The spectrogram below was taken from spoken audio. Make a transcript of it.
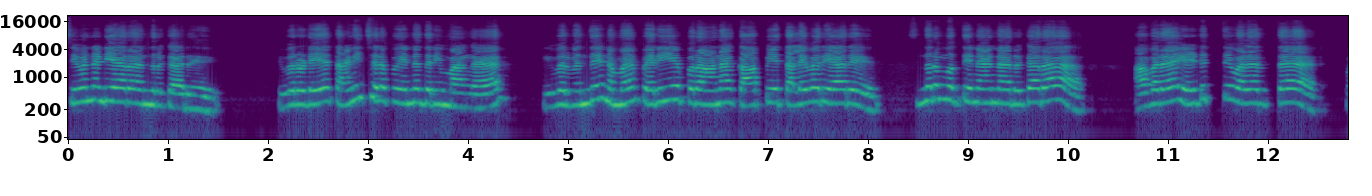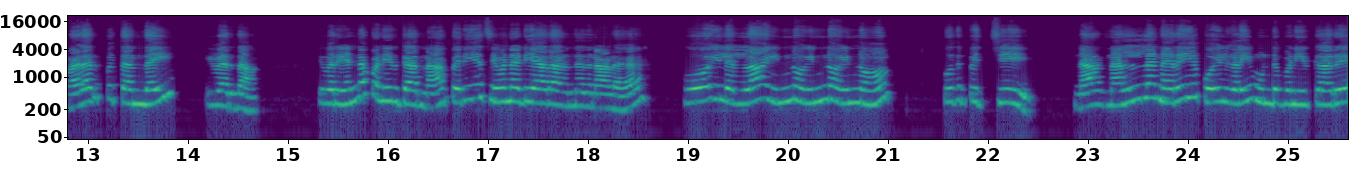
சிவனடியாரா இருந்திருக்காரு. இவருடைய தனிச்சிறப்பு என்ன தெரியுமாங்க? இவர் வந்து நம்ம பெரிய புராண காப்பிய தலைவர் யாரு? சுந்தரமூர்த்தி நாயனார் இருக்காரா? அவரை எடுத்து வளர்த்த வளர்ப்பு தந்தை இவர்தான். இவர் என்ன பண்ணியிருக்காருன்னா பெரிய சிவனடியாரா இருந்ததுனால கோயில் எல்லாம் இன்னும் இன்னும் இன்னும் புதுப்பிச்சு ந- நல்ல நிறைய கோயில்களையும் உண்டு பண்ணியிருக்காரு.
